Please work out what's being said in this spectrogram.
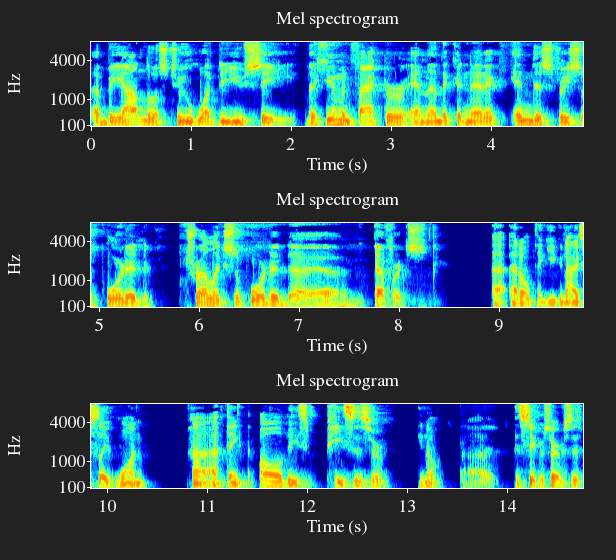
uh, beyond those two, what do you see? The human factor, and then the kinetic industry supported, Trellix supported uh, efforts. I don't think you can isolate one. Uh, I think all these pieces are, you know, uh, the Secret Service is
